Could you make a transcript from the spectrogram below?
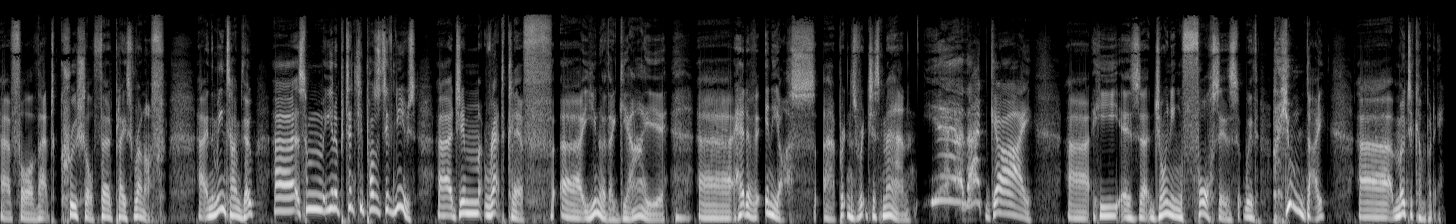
uh, for that crucial third place runoff. Uh, in the meantime, though, uh, some you know potentially positive news. Uh, Jim Ratcliffe, you know the guy, head of Ineos, Britain's richest man. Yeah, that guy. Uh, he is uh, joining forces with Hyundai uh, Motor Company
